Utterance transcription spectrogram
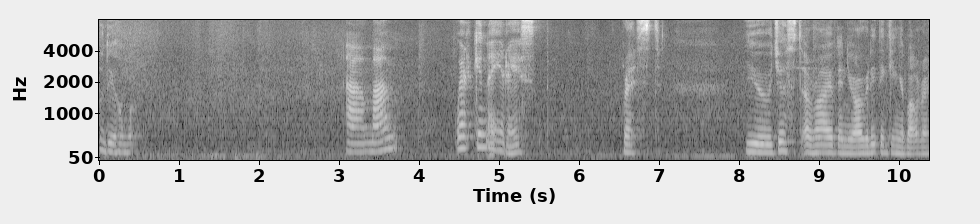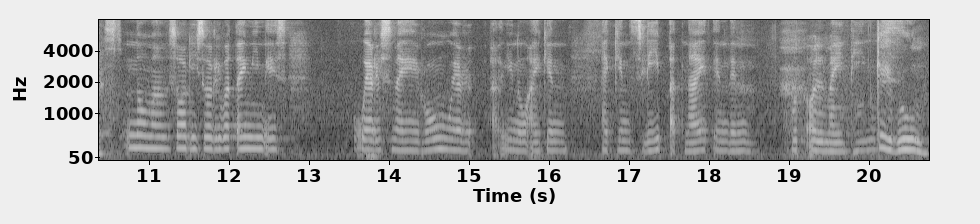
Go do your homework. Ah, ma'am, where can I rest? Rest. You just arrived and you're already thinking about rest. No, ma'am. Sorry, sorry. What I mean is, where is my room where uh, you know I can I can sleep at night and then put all my things. Okay, room.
